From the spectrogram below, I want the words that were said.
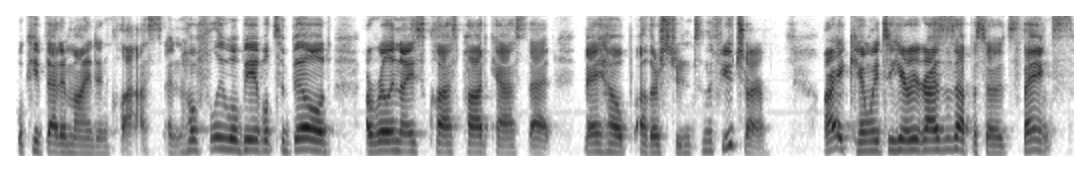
we'll keep that in mind in class. And hopefully, we'll be able to build a really nice class podcast that may help other students in the future. All right, can't wait to hear your guys' episodes. Thanks.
